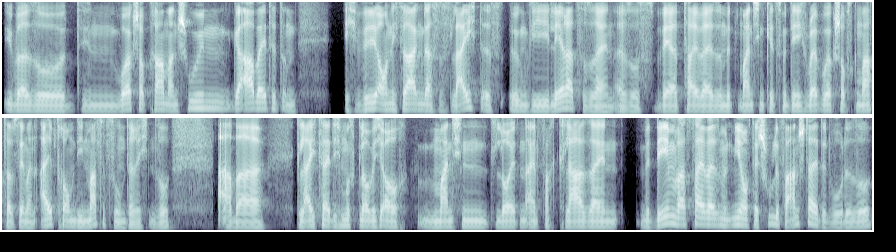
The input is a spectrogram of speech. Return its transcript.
über so diesen Workshop-Kram an Schulen gearbeitet und ich will auch nicht sagen, dass es leicht ist, irgendwie Lehrer zu sein. Also es wäre teilweise mit manchen Kids, mit denen ich Rap-Workshops gemacht habe, es wäre mein Albtraum, die in Mathe zu unterrichten. so. Aber gleichzeitig muss, glaube ich, auch manchen Leuten einfach klar sein, mit dem, was teilweise mit mir auf der Schule veranstaltet wurde, so,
